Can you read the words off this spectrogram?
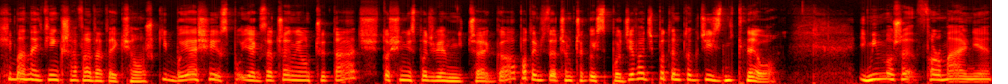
chyba największa wada tej książki, bo ja się, jak zacząłem ją czytać, to się nie spodziewałem niczego, potem się zacząłem czegoś spodziewać, potem to gdzieś zniknęło. I mimo, że formalnie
